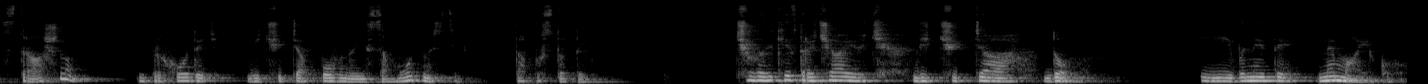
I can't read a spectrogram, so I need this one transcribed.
страшно і приходить відчуття повної самотності та пустоти. Чоловіки втрачають відчуття дому, і винити немає кого.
